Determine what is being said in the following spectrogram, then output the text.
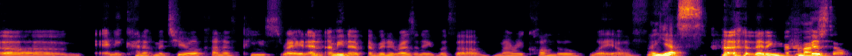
uh, any kind of material kind of piece, right? And I mean, I, I really resonate with the uh, Marie Kondo way of uh, yes, letting very much so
